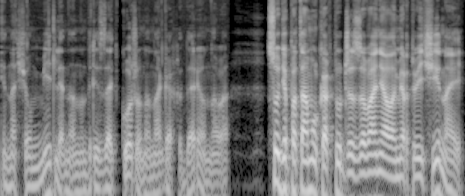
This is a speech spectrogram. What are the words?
и начал медленно надрезать кожу на ногах одаренного. Судя по тому, как тут же завоняло мертвечиной,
